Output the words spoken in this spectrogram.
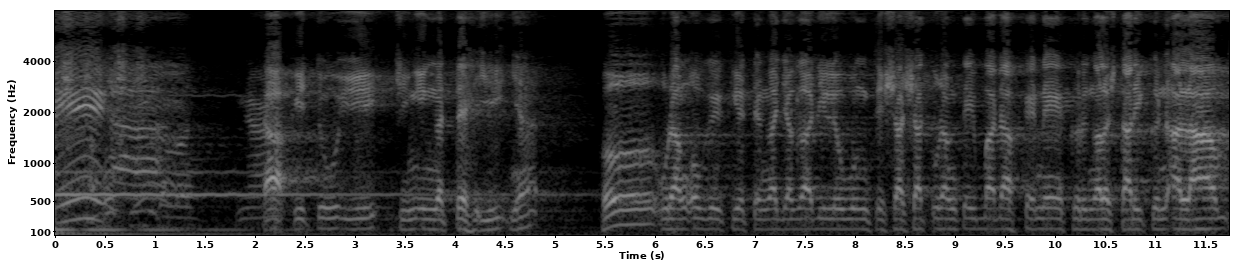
i. Tak itu i. Cing inget teh i nya. Oh urang oge kieu teh ngajaga di leuweung teh syasat urang teh ibadah kene keur ngalestarikeun alam.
